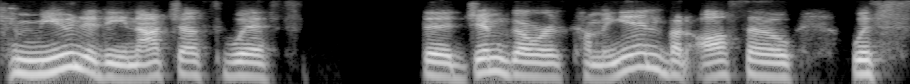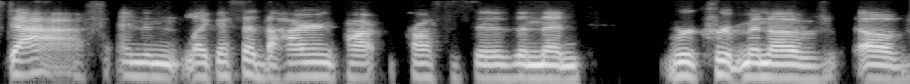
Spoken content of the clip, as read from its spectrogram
community, not just with the gym goers coming in, but also with staff. And then, like I said, the hiring pro- processes and then recruitment of, of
